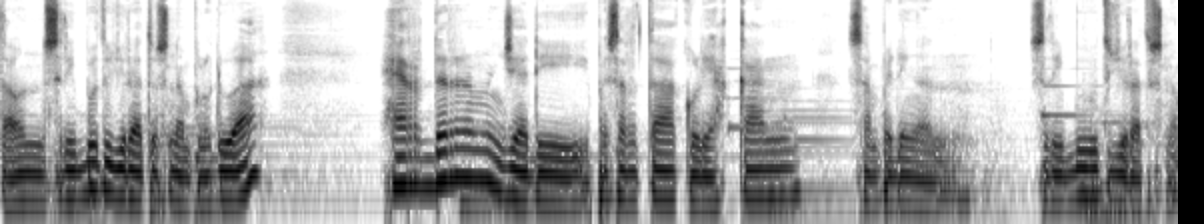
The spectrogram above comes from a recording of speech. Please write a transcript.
Tahun 1762, Herder menjadi peserta kuliah Kan sampai dengan 1764.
